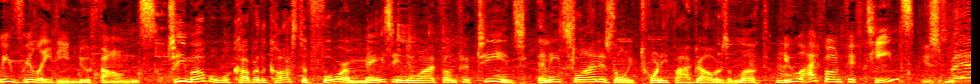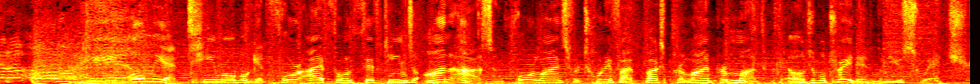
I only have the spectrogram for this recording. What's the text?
We really need new phones. T-Mobile will cover the cost of four amazing new iPhone 15s, and each line is only $25 a month. New iPhone 15s? Only at T-Mobile get four iPhone 15s on us and four lines for 25 bucks per line per month with eligible trade-in when you switch.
